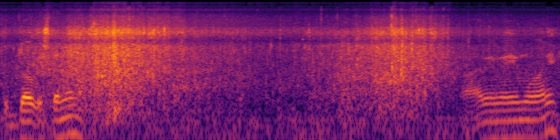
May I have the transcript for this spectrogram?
Tugaw is tanan. Ano may mo ani?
